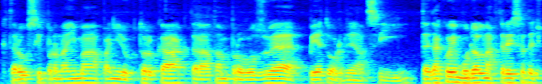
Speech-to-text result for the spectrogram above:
kterou si pronajímá paní doktorka, která tam provozuje pět ordinací. To je takový model, na který se teď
